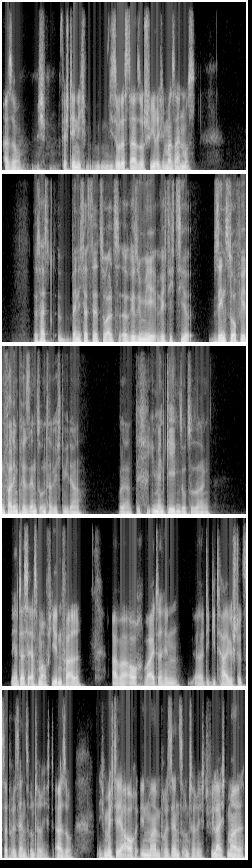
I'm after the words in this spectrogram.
Also ich verstehe nicht, wieso das da so schwierig immer sein muss. Das heißt, wenn ich das jetzt so als äh, Resümee richtig ziehe, sehnst du auf jeden Fall den Präsenzunterricht wieder oder dich ihm entgegen sozusagen? Ja, das erstmal auf jeden Fall, aber auch weiterhin äh, digital gestützter Präsenzunterricht. Also ich möchte ja auch in meinem Präsenzunterricht vielleicht mal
